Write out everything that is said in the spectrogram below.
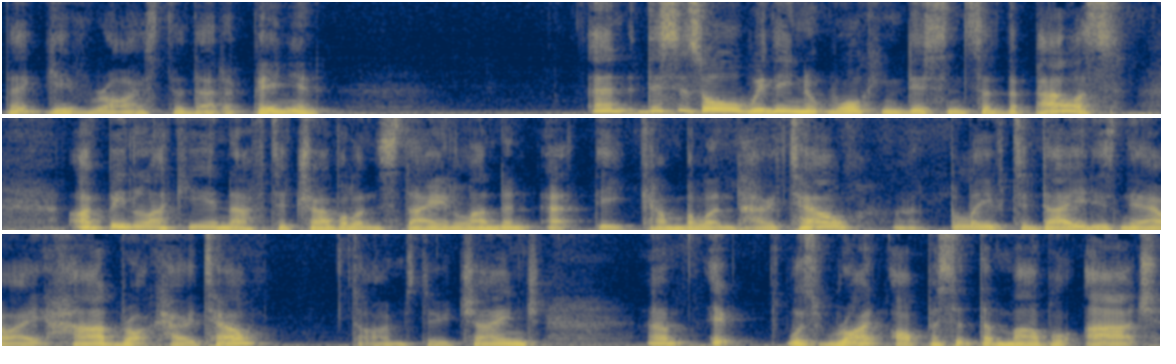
that give rise to that opinion. And this is all within walking distance of the palace. I've been lucky enough to travel and stay in London at the Cumberland Hotel. I believe today it is now a Hard Rock Hotel. Times do change. Um, it was right opposite the Marble Arch,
